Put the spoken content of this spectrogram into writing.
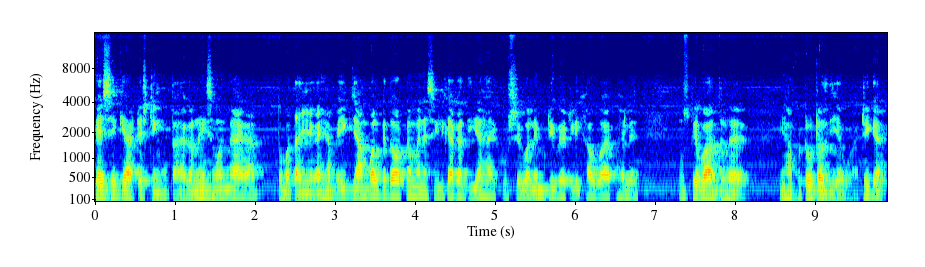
कैसे क्या टेस्टिंग होता है। अगर नहीं समझ में आएगा तो बताइएगा। यहाँ पे एग्जांपल के तौर पे मैंने सिलिका का दिया है कुर्सेबल एम्प्टीवेट लिखा हुआ है पहले। उसके बाद जो है यहाँ पे टोटल दिया हुआ है, ठीक है?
